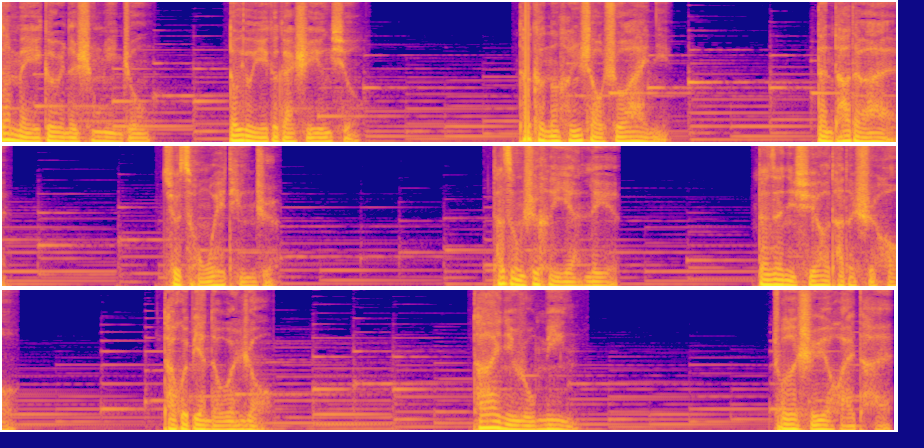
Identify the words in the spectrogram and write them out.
在每一个人的生命中，都有一个盖世英雄。他可能很少说爱你，但他的爱却从未停止。他总是很严厉，但在你需要他的时候，他会变得温柔。他爱你如命，除了十月怀胎，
